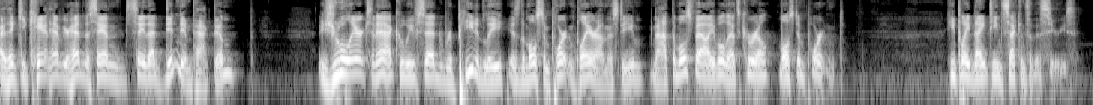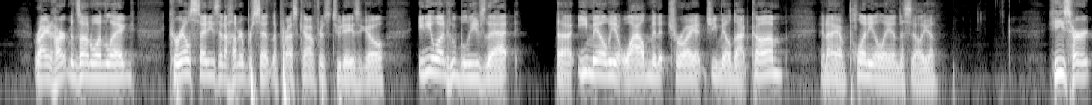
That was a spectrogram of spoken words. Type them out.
I think you can't have your head in the sand and say that didn't impact them. Joel Eriksson Ek, who we've said repeatedly is the most important player on this team, not the most valuable, that's Kirill, most important. He played 19 seconds of this series. Ryan Hartman's on one leg. Kirill said he's at 100% in the press conference two days ago. Anyone who believes that, uh, email me at wildminutetroy at gmail.com, and I have plenty of land to sell you. He's hurt.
